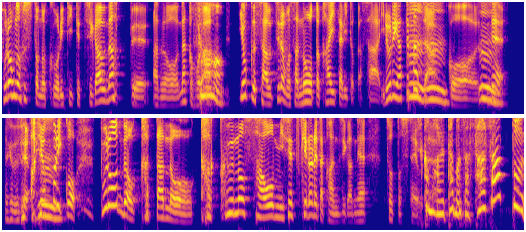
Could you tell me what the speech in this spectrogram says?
プロの人のクオリティって違うなってあのなんかほらそよくさうちらもさノート書いたりとかさいろいろやってたじゃん、うんうんこう、うん。ね。だけどねあやっぱりこう、プロの方の格の差を見せつけられた感じがねちょっとしたよね。うしかもあれ多分さささっと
